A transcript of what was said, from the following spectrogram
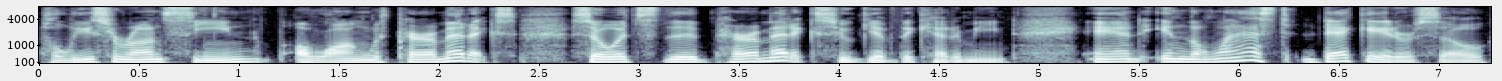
police are on scene along with paramedics. So it's the paramedics who give the ketamine. And in the last decade or so,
